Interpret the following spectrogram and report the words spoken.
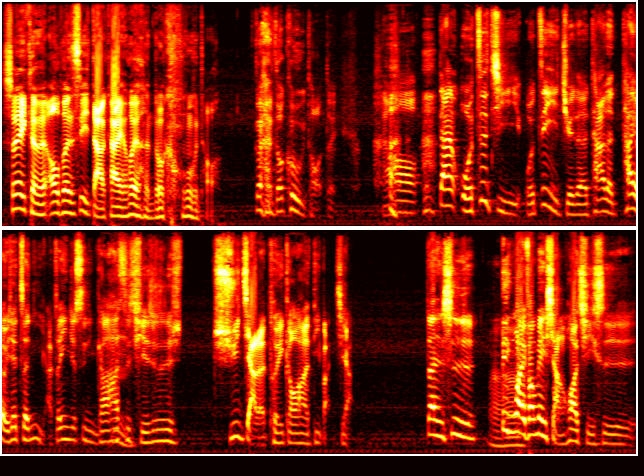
所以可能 OpenSea 打开会有很多骷髅头，对，很多骷髅头，对。然后，但我自己我自己觉得他的他有一些争议啊，争议就是你看他是其实就是虚假的推高他的地板价，嗯、但是另外一方面想的话，其实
